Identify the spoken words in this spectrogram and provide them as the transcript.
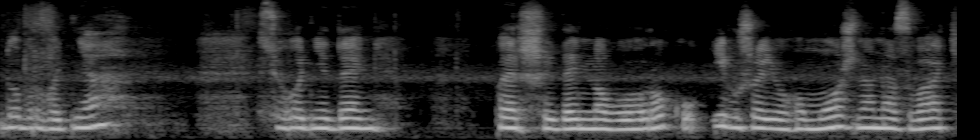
Доброго дня. Сьогодні день, перший день Нового року, і вже його можна назвати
